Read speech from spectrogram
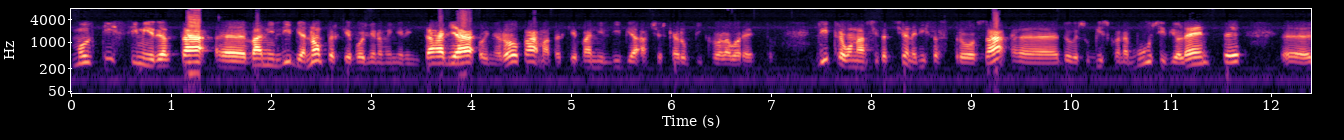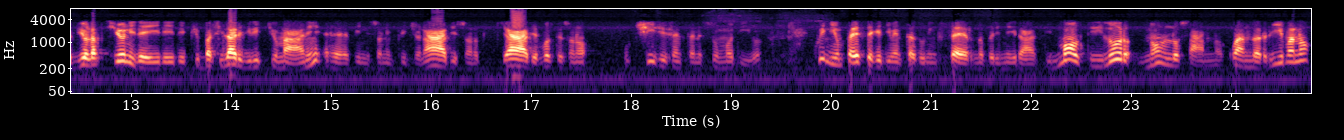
Moltissimi in realtà eh, vanno in Libia non perché vogliono venire in Italia o in Europa, ma perché vanno in Libia a cercare un piccolo lavoretto. Lì trovano una situazione disastrosa eh, dove subiscono abusi, violenze, eh, violazioni dei, dei, dei, più basilari diritti umani, eh, quindi sono imprigionati, sono picchiati, a volte sono uccisi senza nessun motivo. Quindi è un paese che è diventato un inferno per i migranti. Molti di loro non lo sanno. Quando arrivano,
